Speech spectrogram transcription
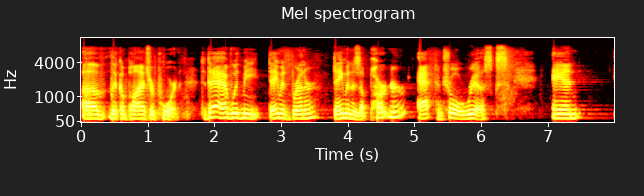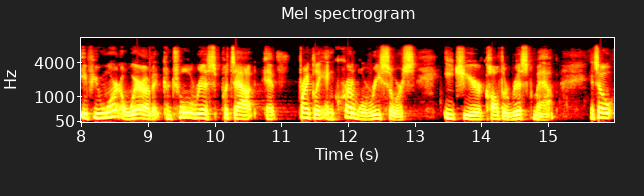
of the Compliance Report. Today I have with me Damon Brenner. Damon is a partner at Control Risks. And if you weren't aware of it, Control Risk puts out a frankly incredible resource each year called the Risk Map. And so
